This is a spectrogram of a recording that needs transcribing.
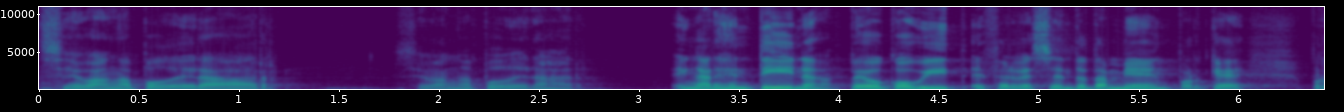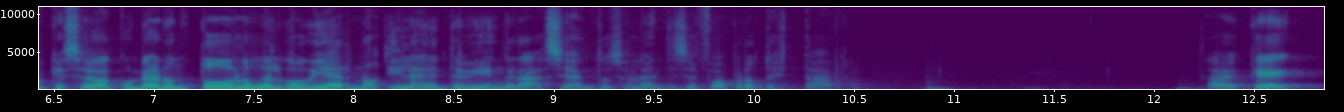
se van a apoderar, se van a apoderar. En Argentina, pego COVID, efervescente también. ¿Por qué? Porque se vacunaron todos los del gobierno y la gente bien, gracias. Entonces la gente se fue a protestar. ¿Sabes qué?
